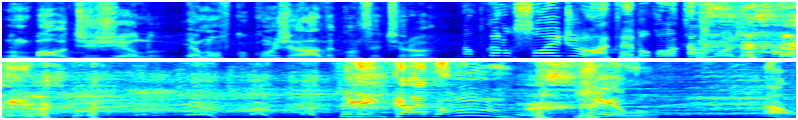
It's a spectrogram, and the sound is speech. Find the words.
num balde de gelo e a mão ficou congelada quando você tirou? Não, porque eu não sou idiota, eu vou colocar na mão de quê? Cheguei em casa, hum, gelo. Não.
